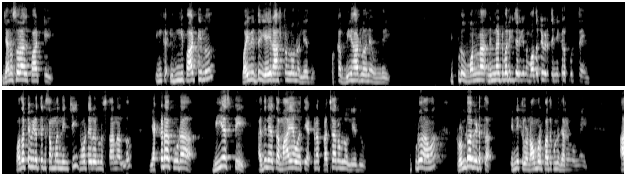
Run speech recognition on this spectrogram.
Janswaraj party. ఇంకా ఇన్ని పార్టీలు వైవిధ్యం ఏ రాష్ట్రంలోనూ లేదు. ఒక్క బీహార్లోనే ఉంది. ఇప్పుడు మొన్న నిన్నటి వరకు జరిగిన మొదటి విడత ఎన్నికలు పూర్తయింది. మొదటి విడతకు సంబంధించి నూట ఇరవై రెండు స్థానాల్లో ఎక్కడా కూడా బిఎస్పి అధినేత మాయావతి ఎక్కడా ప్రచారంలో లేదు. ఇప్పుడు ఆమె రెండో విడత ఎన్నికలు నవంబర్ పదకొండు జరగనున్నాయి. ఆ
